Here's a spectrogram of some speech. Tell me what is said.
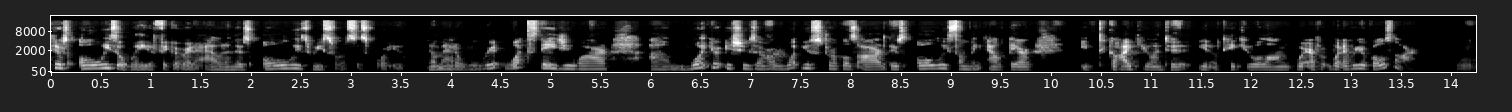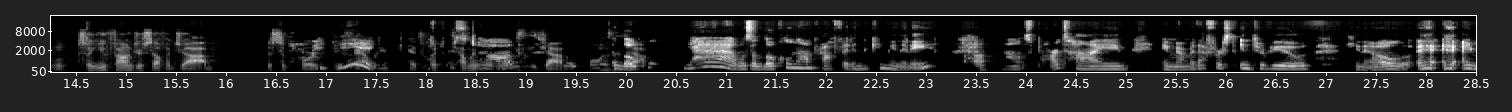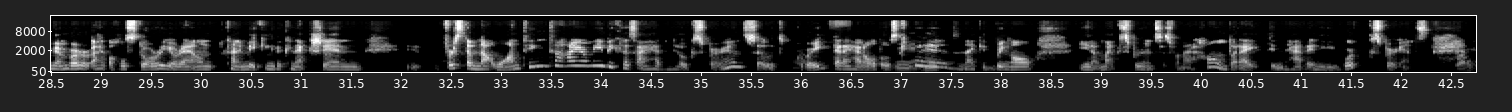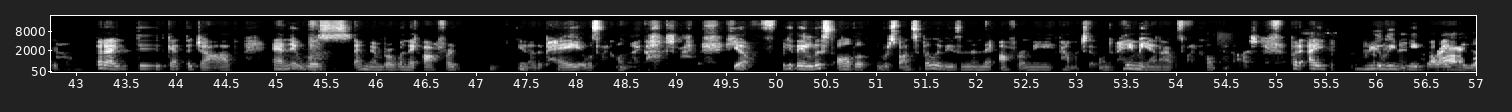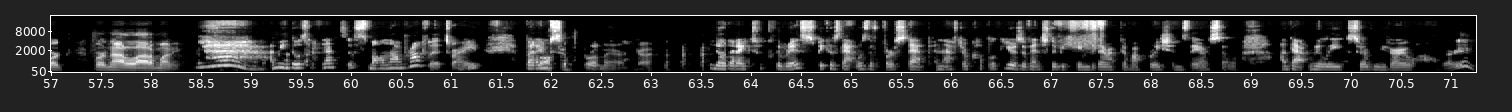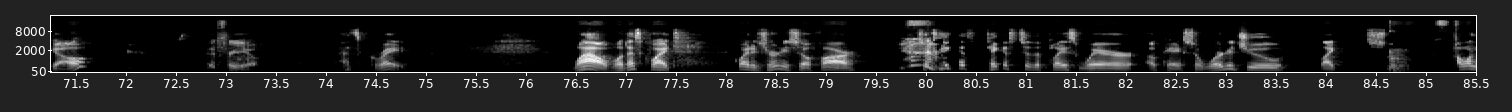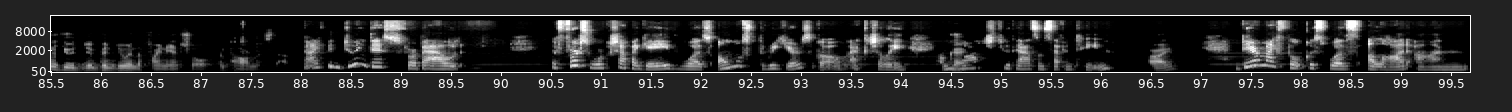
There's always a way to figure it out, and there's always resources for you, no matter Mhm. where, what stage you are, um, what your issues are, what your struggles are. There's always something out there to guide you and to you know take you along wherever whatever your goals are. Mhm. So you found yourself a job to support your family and kids. What tell me what, what was the job? What was the job? local yeah, it was a local nonprofit in the community. Uh-huh. Uh, it was part-time. I remember that first interview, you know, I remember I have a whole story around kind of making the connection. First, them not wanting to hire me because I had no experience. So it's great that I had all those Mhm. kids and I could bring all, you know, my experiences from at home, but I didn't have any work experience. Right. But I did get the job. And it was, I remember when they offered you know, the pay, it was like, oh my gosh, you know, they list all the responsibilities and then they offer me how much they're going to pay me. And I was like, oh my gosh. But I really made the a right lot of work for not a lot of money. yeah. I mean, those that's a small nonprofits, right? But I'm so Welcome to America. you know that I took the risk because that was the first step. And after a couple of years, eventually became the director of operations there. So uh, that really served me very well. There you go. Good for you. That's great. Wow. Well, that's quite quite a journey so far. So Yeah. take us take us to the place where okay, so where did you like s- how long have you d- been doing the financial empowerment stuff? I've been doing this for about The first workshop I gave was almost 3 years ago, actually, in Okay. March 2017. All right. There, my focus was a lot on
